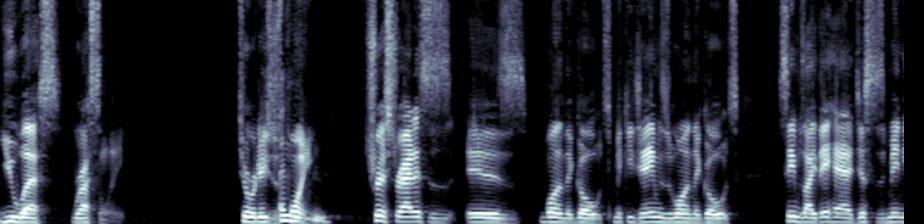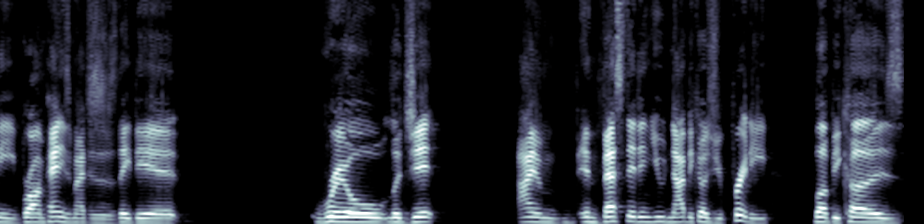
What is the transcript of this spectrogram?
U.S. wrestling. To Rhodesia's point, Trish Stratus is is one of the goats. Mickie James is one of the goats. Seems like they had just as many bra and panties matches as they did real legit. I am invested in you not because you're pretty, but because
